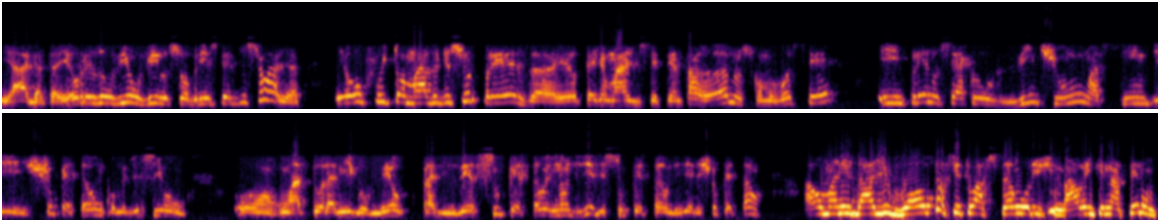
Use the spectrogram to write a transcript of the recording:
e Agatha, eu resolvi ouvi-lo sobre isso. Ele disse: Olha, eu fui tomado de surpresa. Eu tenho mais de 70 anos, como você, e em pleno século XXI, assim, de chupetão, como disse um, um, um ator amigo meu, para dizer supetão, ele não dizia de supetão, dizia de chupetão, a humanidade volta à situação original em que nasceram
